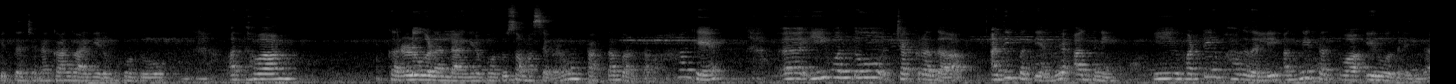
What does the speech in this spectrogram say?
ಪಿತ್ತ ಜನಕಾಂಗ ಆಗಿರಬಹುದು ಅಥವಾ ಕರಳುಗಳಲ್ಲಾಗಿರ್ಬೋದು ಸಮಸ್ಯೆಗಳು ಉಂಟಾಗ್ತಾ ಬರ್ತವೆ. ಹಾಗೆ ಈ ಒಂದು ಚಕ್ರದ ಅಧಿಪತಿ ಅಂದರೆ ಅಗ್ನಿ. ಈ ಹೊಟ್ಟೆಯ ಭಾಗದಲ್ಲಿ ಅಗ್ನಿ ತತ್ವ ಇರುವುದರಿಂದ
